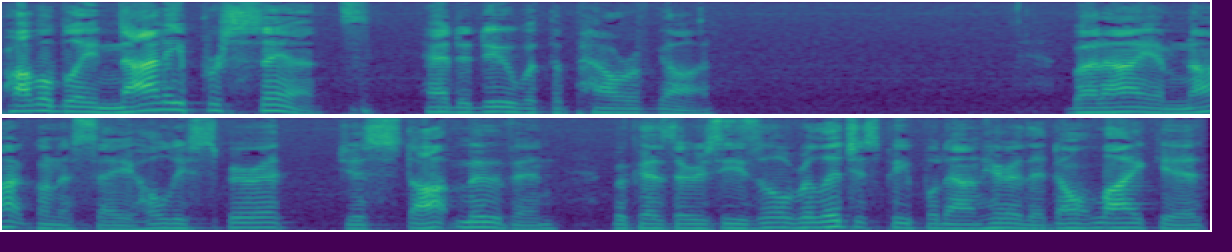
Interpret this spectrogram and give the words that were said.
probably 90%, had to do with the power of God. But I am not going to say, Holy Spirit, just stop moving because there's these little religious people down here that don't like it.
